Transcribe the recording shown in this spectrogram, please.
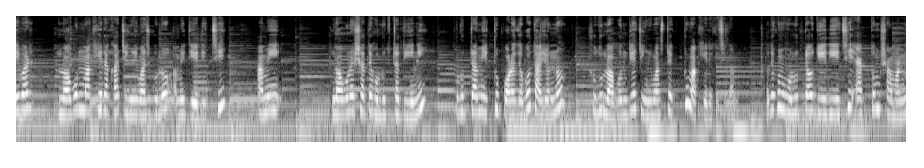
এইবার লবণ মাখিয়ে রাখা চিংড়ি মাছগুলো আমি দিয়ে দিচ্ছি। আমি লবণের সাথে হলুদটা দিইনি হলুদটা আমি একটু পরে দেবো, তাই জন্য শুধু লবণ দিয়ে চিংড়ি মাছটা একটু মাখিয়ে রেখেছিলাম। তো দেখুন, হলুদটাও দিয়ে দিয়েছি একদম সামান্য।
